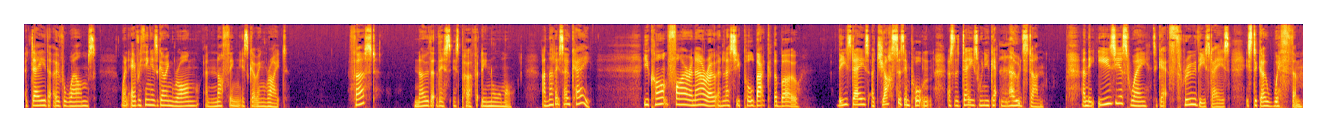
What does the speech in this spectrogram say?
A day that overwhelms when everything is going wrong and nothing is going right. First, know that this is perfectly normal and that it's okay. You can't fire an arrow unless you pull back the bow. These days are just as important as the days when you get loads done. And the easiest way to get through these days is to go with them.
